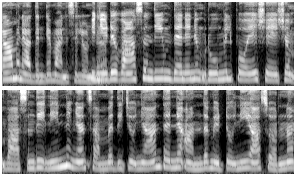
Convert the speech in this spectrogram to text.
രാമനാഥന്റെ മനസ്സിലുണ്ട്. പിന്നീട് വാസന്തിയും ധനനും റൂമിൽ പോയ ശേഷം വാസന്തി നിന്നെ ഞാൻ സമ്മതിച്ചു. ഞാൻ തന്നെ അന്തം വിട്ടു. നീ ആ സ്വർണം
